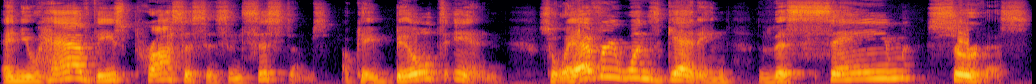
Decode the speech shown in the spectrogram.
and you have these processes and systems, okay, built in, so everyone's getting the same service,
